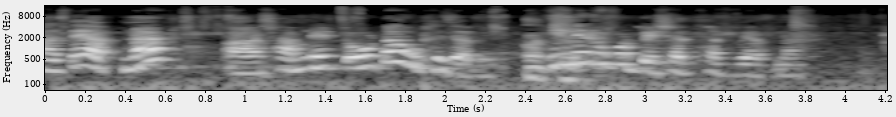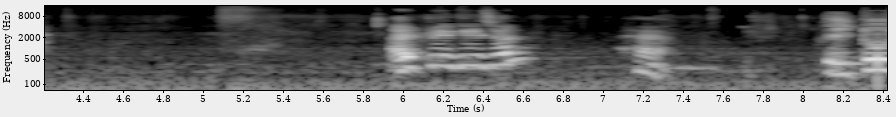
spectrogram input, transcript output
তাতে আপনার আহ, সামনের টোটা উঠে যাবে। আচ্ছা। হিলের উপর প্রেশার থাকবে আপনার। এগিয়ে যান। হ্যাঁ। এই তো।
